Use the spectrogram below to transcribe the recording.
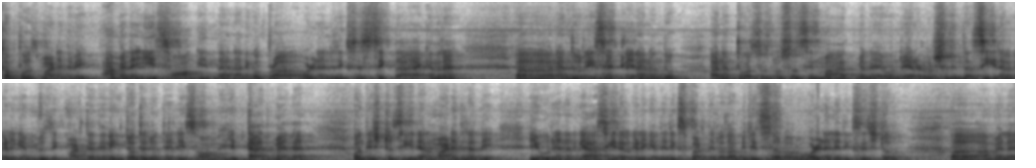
ಕಂಪೋಸ್ ಮಾಡಿದ್ವಿ. ಆಮೇಲೆ ಈ ಸಾಂಗಿಂದ ನನಗೊಬ್ಬ ಒಳ್ಳೆ ಲಿರಿಕ್ಸ್ ಸಿಕ್ತ ಯಾಕಂದ್ರೆ ನಂದು ರೀಸೆಂಟ್ಲಿ ನಾನೊಂದು ಅನಂತ ವರ್ಷ ಸಿನಿಮಾ ಆದಮೇಲೆ ಒಂದು ಎರಡು ವರ್ಷದಿಂದ ಸೀರಿಯಲ್ಗಳಿಗೆ ಮ್ಯೂಸಿಕ್ ಮಾಡ್ತಾ ಇದ್ದೀನಿ. ಜೊತೆ ಜೊತೆಯಲ್ಲಿ ಸಾಂಗ್ ಹಿಟ್ ಆದ್ಮೇಲೆ ಒಂದಿಷ್ಟು ಸೀರಿಯಲ್ ಮಾಡಿದ್ರಲ್ಲಿ ಇವರೇ ನನಗೆ ಆ ಸೀರಿಯಲ್ಗಳಿಗೆ ಲಿರಿಕ್ಸ್ ಬರ್ದಿರೋದು. ಅಭಿಜಿತ್ ಸರ್ ಅವರು ಒಳ್ಳೆ ಲಿರಿಕ್ಸ್ ಇಷ್ಟು ಆಮೇಲೆ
